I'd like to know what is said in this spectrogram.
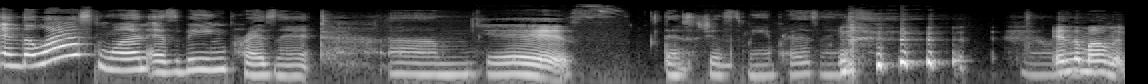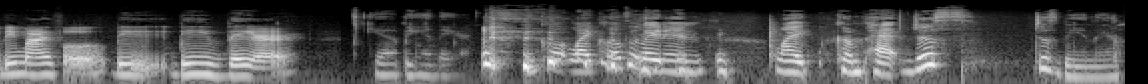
And the last one is being present. Um, Yes. that's just being present. In the moment, be mindful. Be be there. yeah, being there, like cultivating, like compact, just just being there.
